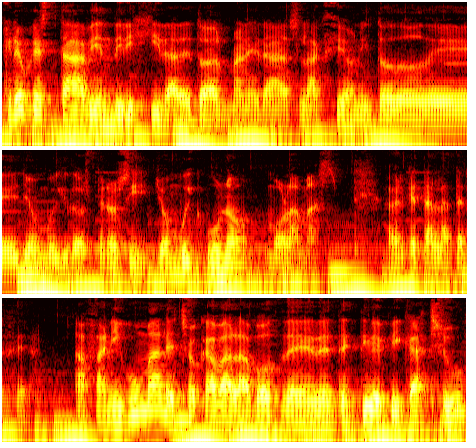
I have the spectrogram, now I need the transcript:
Creo que está bien dirigida de todas maneras la acción y todo de John Wick 2, pero sí, John Wick 1 mola más. A ver qué tal la tercera. A Faniguma le chocaba la voz de Detective Pikachu.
